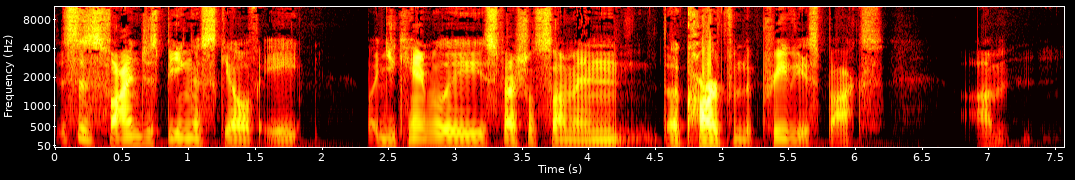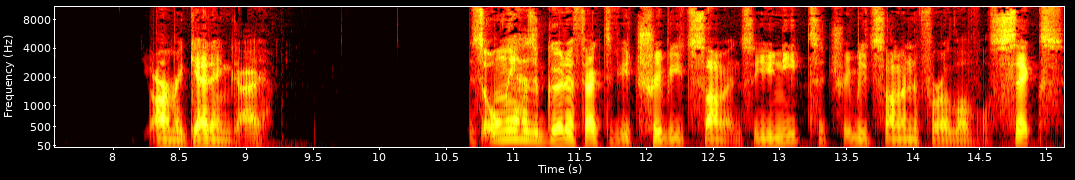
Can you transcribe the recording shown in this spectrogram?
this is fine just being a scale of eight, but you can't really special summon the card from the previous box, um, the Armageddon guy. This only has a good effect if you tribute summon. So you need to tribute summon for a level six.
